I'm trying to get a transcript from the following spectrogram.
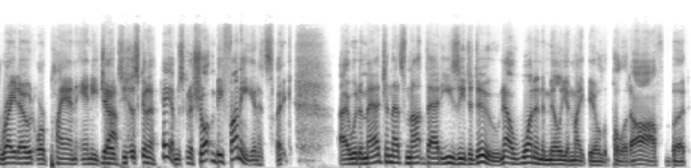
write out or plan any jokes. Yeah. He's just going to, hey, I'm just going to show up and be funny. And it's like, I would imagine that's not that easy to do. Now, one in a million might be able to pull it off, but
